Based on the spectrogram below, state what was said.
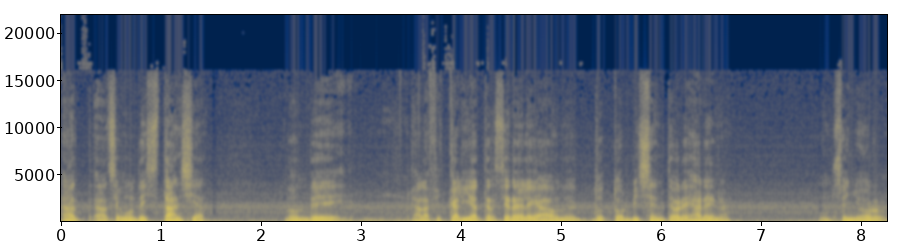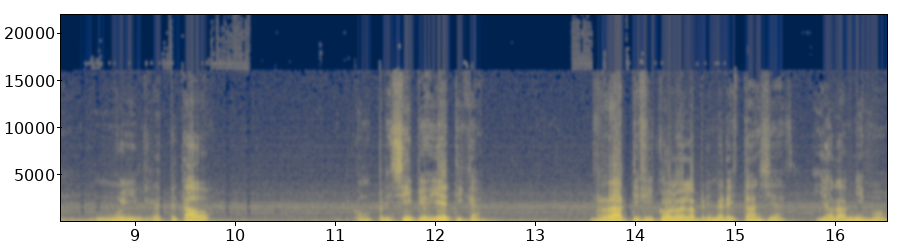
a, segunda instancia, donde a la Fiscalía Tercera Delegada, donde el doctor Vicente Orejarena, un señor muy respetado, con principios y ética, ratificó lo de la primera instancia y ahora mismo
